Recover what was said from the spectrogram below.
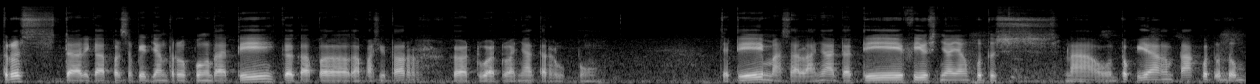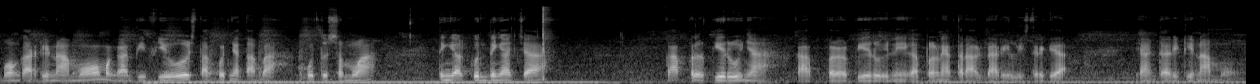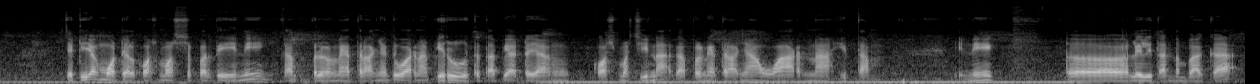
Terus dari kabel speed yang terhubung tadi ke kabel kapasitor kedua-duanya terhubung. Jadi masalahnya ada di fuse nya yang putus. Nah untuk yang takut untuk membongkar dinamo mengganti fuse takutnya tambah putus semua tinggal gunting aja kabel birunya kabel biru ini kabel netral dari listrik ya yang dari dinamo. Jadi yang model Cosmos seperti ini kabel netralnya itu warna biru tetapi ada yang Cosmos Cina kabel netralnya warna hitam. Ini eh, lilitan tembaga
